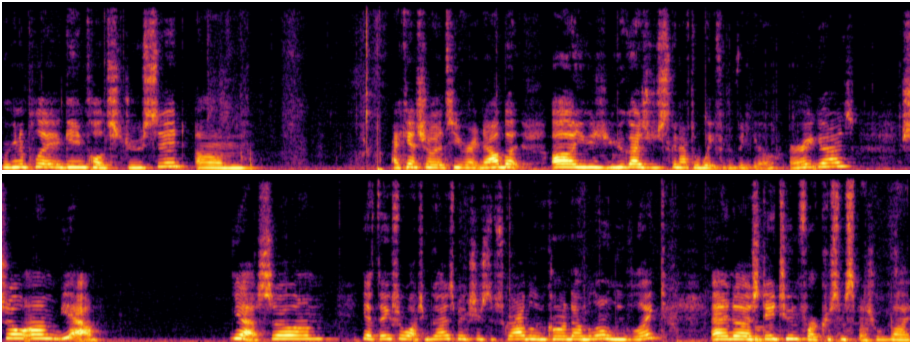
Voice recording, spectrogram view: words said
we're gonna play a game called Strucid. um i can't show it to you right now but uh, you, you guys are just gonna have to wait for the video. All right guys? So um yeah. Yeah so um yeah, thanks for watching, guys. Make sure you subscribe, leave a comment down below, and leave a like. And uh, stay tuned for our Christmas special. Bye.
